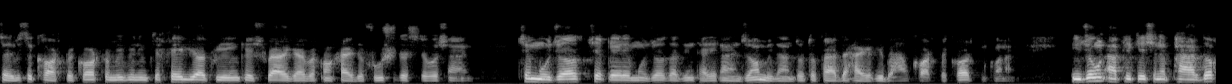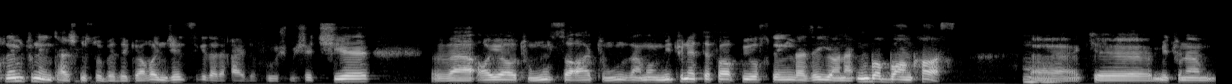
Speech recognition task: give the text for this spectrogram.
سرویس کارت به کارت رو می‌بینیم که خیلی ها توی این کشور اگر بخوان خرید فروش داشته باشن چه مجاز چه غیر مجاز از این طریق انجام میدن. دو تا فرد حقیقی به هم کارت به کارت می‌کنن. اینجا اون اپلیکیشن پرداخت نمی‌تونه این تشخیص رو بده که آقا این جنسی که داره خرید فروش میشه چیه و آیا تو اون ساعت تو اون زمان می‌تونه اتفاق بیفته این قضیه یا نه. این با بانک هاست. که می‌تونم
